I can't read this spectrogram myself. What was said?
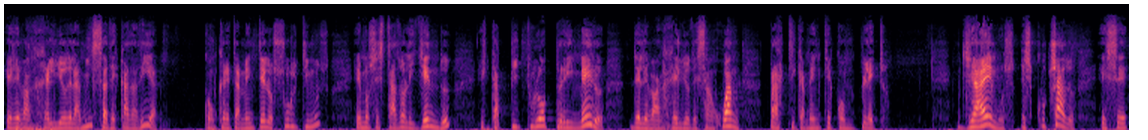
el Evangelio de la misa de cada día. Concretamente los últimos hemos estado leyendo el capítulo primero del Evangelio de San Juan, prácticamente completo. Ya hemos escuchado ese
